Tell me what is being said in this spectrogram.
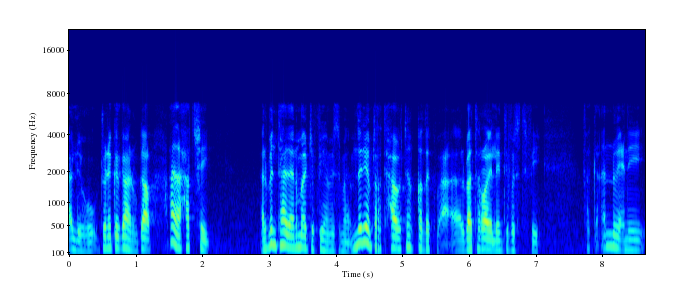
اللي هو جوني قارقانو قال أنا أحط شيء البنت هذه أنا معجب فيها من زمان من اليوم ترى تحاول تنقذك مع ال battle royal اللي أنت فزت فيه. فكأنه يعني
